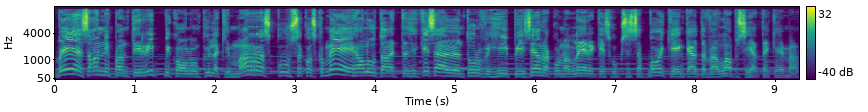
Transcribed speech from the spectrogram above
Meidän Sanni pantiin rippikouluun kylläkin marraskuussa, koska me ei haluta, että se kesäyön turvi hiipii seurakunnan leirikeskuksessa poikien käytävää lapsia tekemään.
